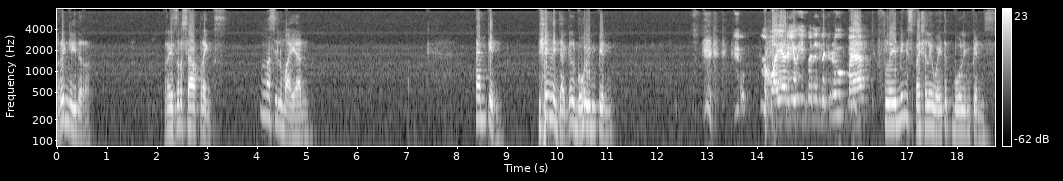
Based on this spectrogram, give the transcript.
Ring leader. Razor sharp rings. Masih lumayan. ten pin. Dia ngejagel bowling pin. Why are you even in the group, man? Flaming specially weighted bowling pins.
